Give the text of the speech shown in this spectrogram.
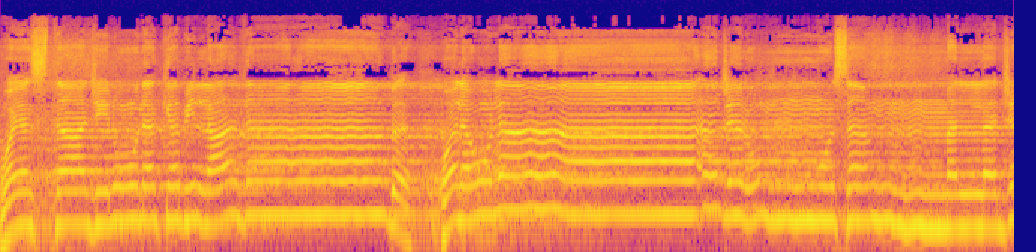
ويستعجلونك بالعذاب ولولا أجل مسمى لجاءهم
